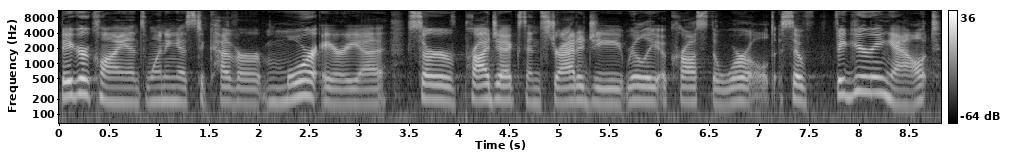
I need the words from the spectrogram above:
bigger clients wanting us to cover more area, serve projects and strategy really across the world. So figuring out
